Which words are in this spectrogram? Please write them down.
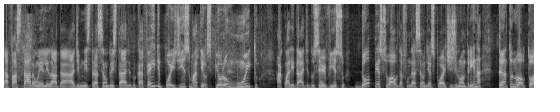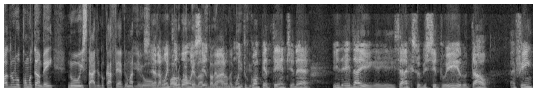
afastaram ele lá da administração do estádio do café e depois disso, Matheus, piorou é. muito a qualidade do serviço do pessoal da Fundação de Esportes de Londrina, tanto no autódromo como também no estádio do café, viu, Matheus? Era muito bom esse tá Eduardo, tá muito aqui, competente, né? E, e daí, e, será que substituíram tal? Enfim,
